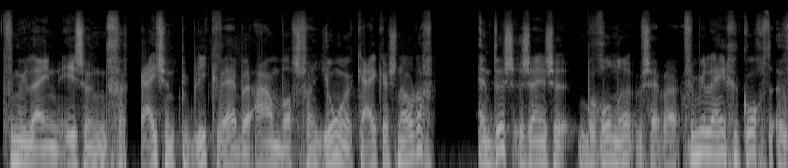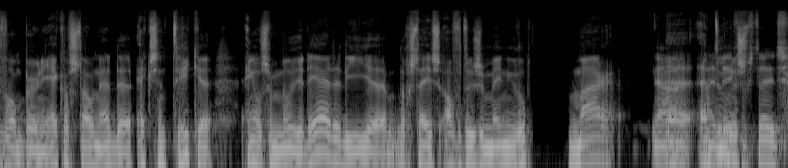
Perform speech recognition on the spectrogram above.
Formule 1 is een vergrijzend publiek. We hebben aanwas van jonge kijkers nodig. En dus zijn ze begonnen. Ze hebben Formule 1 gekocht van Bernie Ecclestone, hè, de excentrieke Engelse miljardair die eh, nog steeds af en toe zijn mening roept. Maar Ja, Eh, en hij toen leeft is- nog steeds.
